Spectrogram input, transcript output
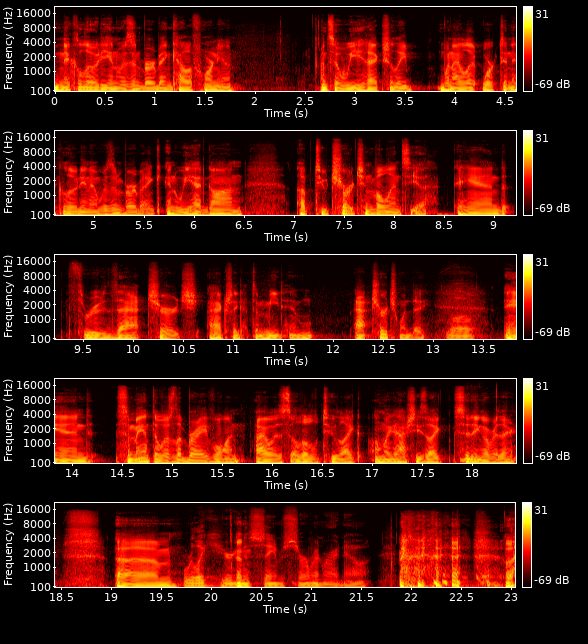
Nickelodeon was in Burbank, California, and so we had actually when I worked at Nickelodeon, I was in Burbank, and we had gone up to church in Valencia, and through that church, I actually got to meet him at church one day. Well, And Samantha was the brave one. I was a little too like, oh my gosh, she's like sitting over there. Um, we're like hearing And- the same sermon right now.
